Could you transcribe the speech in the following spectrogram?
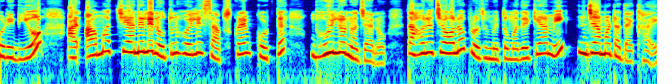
করে দিও আর আমার চ্যানেলে নতুন হইলে সাবস্ক্রাইব করতে ভুইল না যেন। তাহলে চলো প্রথমে তোমাদেরকে আমি জামাটা দেখাই।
